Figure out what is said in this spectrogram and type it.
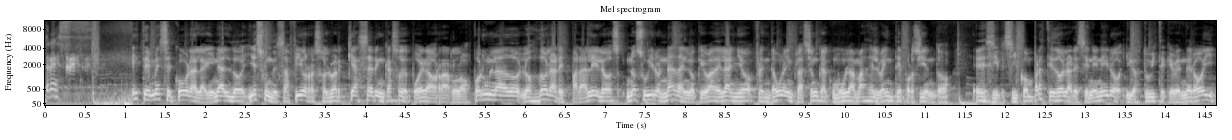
3. Este mes se cobra el aguinaldo y es un desafío resolver qué hacer en caso de poder ahorrarlo. Por un lado, los dólares paralelos no subieron nada en lo que va del año frente a una inflación que acumula más del 20%. Es decir, si compraste dólares en enero y los tuviste que vender hoy,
